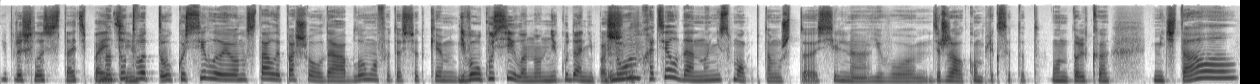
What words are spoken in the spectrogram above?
и пришлось встать и пойти. Но тут вот укусило, и он встал и пошел. Да, Обломов это все-таки. Его укусило, но он никуда не пошел. Ну, он хотел, да, но не смог, потому что сильно его держал комплекс этот. Он только мечтал,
